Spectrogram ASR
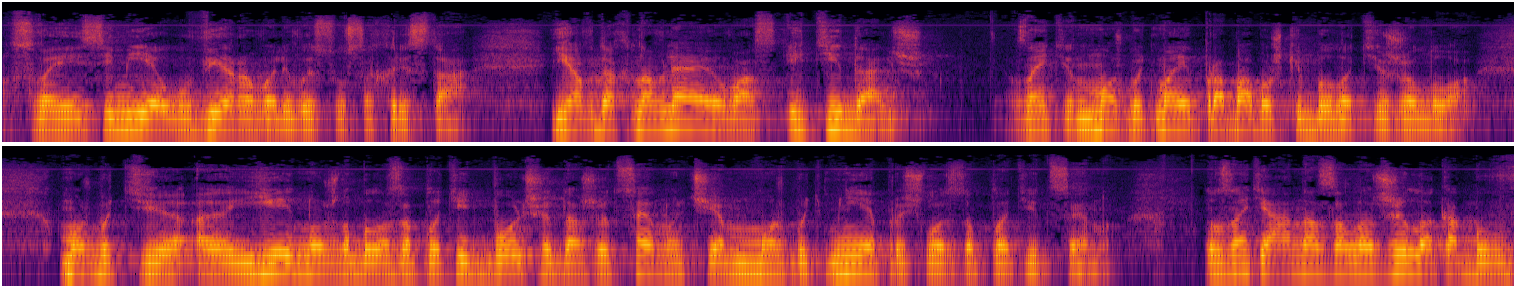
в своей семье уверовали в Иисуса Христа, я вдохновляю вас идти дальше. Знаете, может быть, моей прабабушке было тяжело. Может быть, э, ей нужно было заплатить больше даже цену, чем, может быть, мне пришлось заплатить цену. Но, знаете, она заложила как бы в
